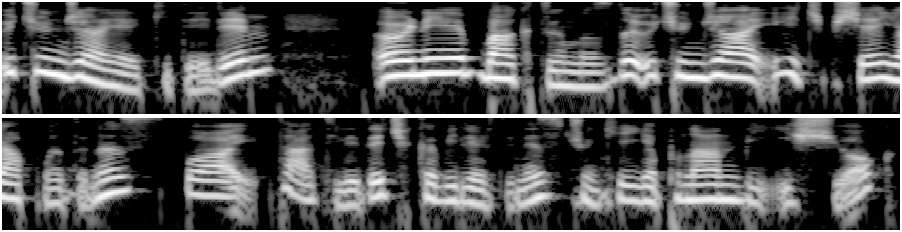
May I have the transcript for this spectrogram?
üçüncü aya gidelim. Örneğe baktığımızda üçüncü ay hiçbir şey yapmadınız. Bu ay tatile de çıkabilirdiniz çünkü yapılan bir iş yok.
